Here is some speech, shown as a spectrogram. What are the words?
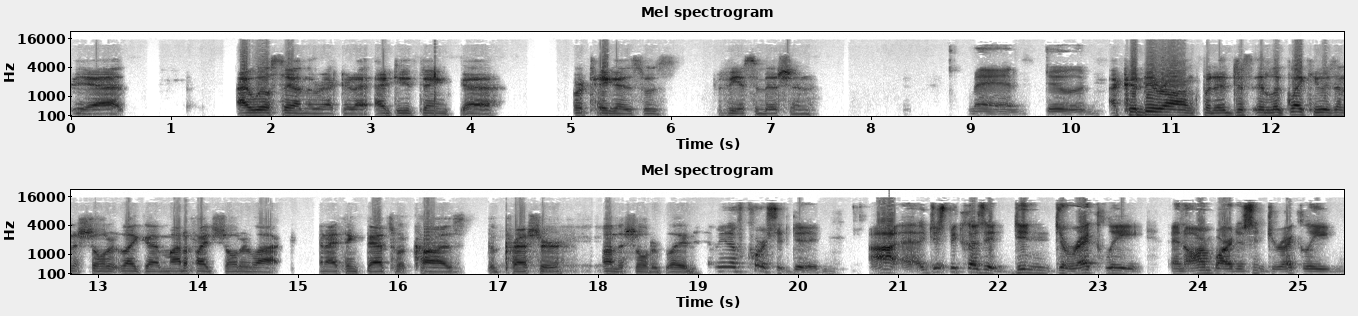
Yeah, I will say on the record, I, I do think uh, Ortega's was via submission. Man, dude, I could be wrong, but it just it looked like he was in a shoulder, like a modified shoulder lock, and I think that's what caused the pressure on the shoulder blade. I mean, of course it did. Uh, just because it didn't directly, an armbar doesn't directly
